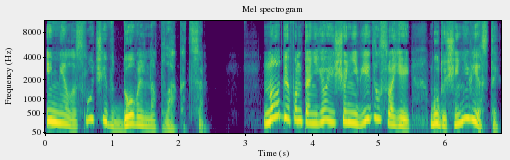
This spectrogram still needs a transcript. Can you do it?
имела случай вдоволь наплакаться. Но де Фонтанье еще не видел своей будущей невесты.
